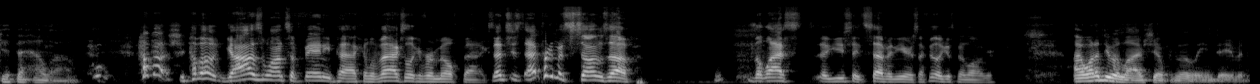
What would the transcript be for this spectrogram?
Get the hell out. How about how about Goz wants a fanny pack and Levack's looking for MILF bags? That just that pretty much sums up the last uh, you said seven years. I feel like it's been longer. I want to do a live show for Lily and David.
